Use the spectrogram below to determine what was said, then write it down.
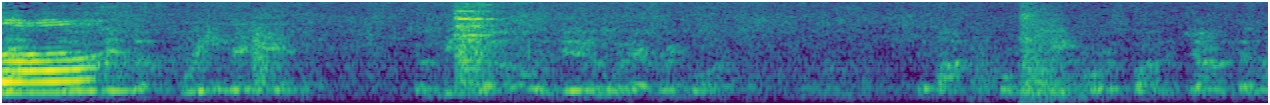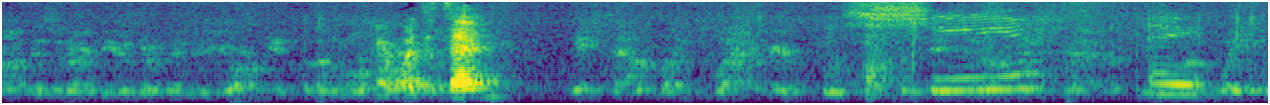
all the Okay, what's it say? They sound like Vladimir Putin. he ate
